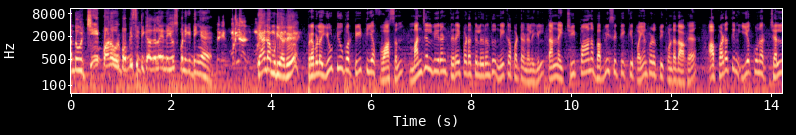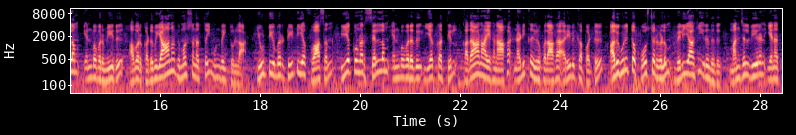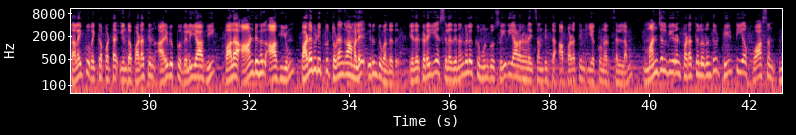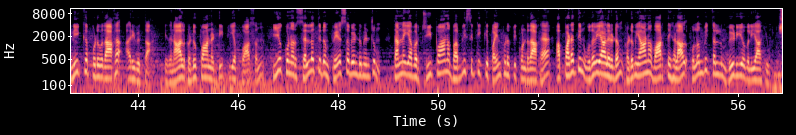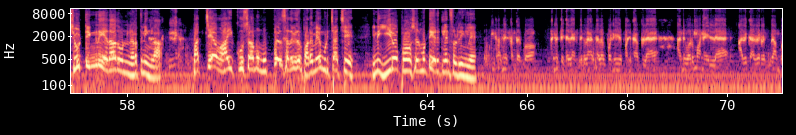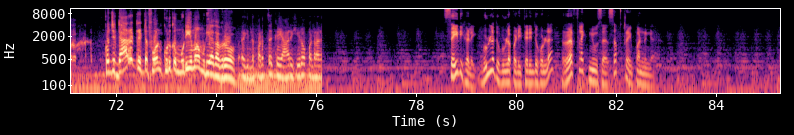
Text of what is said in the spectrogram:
அந்த ஒரு சீப்பான ஒரு பப்ளிசிட்டிக்காக எல்லாம் என்ன யூஸ் பண்ணிக்கிட்டீங்க. ஏண்டா முடியாது? பிரபல யூடியூபர் டிடிஎஃப் வாசன் மஞ்சள் வீரன் திரைப்படத்திலிருந்து நீக்கப்பட்ட நிலையில் தன்னை சீப்பான பப்ளிசிட்டிக்கு பயன்படுத்திக் கொண்டதாக அப்படத்தின் இயக்குனர் செல்லம் என்பவர் மீது அவர் கடுமையான விமர்சனத்தை முன்வைத்துள்ளார். யூடியூபர் டிடிஎஃப் வாசன் இயக்குனர் செல்லம் என்பவரது இயக்கத்தில் கதாநாயகனாக நடிக்க இருப்பதாக அறிவிக்கப்பட்டு அது குறித்த போஸ்டர்களும் வெளியாகி இருந்தது. மஞ்சள் வீரன் என தலைப்பு வைக்கப்பட்ட இந்த படத்தின் அறிவிப்பு வெளியாகி பல ஆண்டுகள் ஆகியும் படப்பிடிப்பு தொடங்காமலே இருந்து வந்தது. இதற்கிடையே சில தினங்களுக்கு முன்பு செய்தியாளர்களை சந்தித்த அப்படத்தின் இயக்குனர் செல்லம் மஞ்சள் வீரன் படத்திலிருந்து டிடிஎஃப் வாசன் நீக்கப்படுவதாக அறிவித்தார். இதனால் கடுப்பான டிடிஎஃப் வாசன் இயக்குனர் செல்லத்திடம் பேச வேண்டும் என்றும் தன்னை அவர் சீப்பான பப்ளிசிட்டிக்கு பயன்படுத்திக் கொண்டதாக அப்படத்தின் உதவியாளரிடம் கடுமையான வார்த்தைகளால் புலம்பி தள்ளும் வீடியோ வெளியாகி ஷூட்டிங்னு ஏதாவது ஒன்று நடத்துனீங்களா? பச்சையா வாய் கூசாம முப்பது சதவீதம் படமே முடிச்சாச்சு. இன்னும் ஹீரோ போர்ஷன் மட்டும் எடுக்கலன்னு சொல்றீங்களே? சமய சந்தர்ப்பம். அன்னத்து கல்யாணத்துக்குலாம் செலவு பண்ணி பண்ணிட்டாப்புல. அந்த வருமானம் இல்ல. அதுக்காக ரத்து தான் ப்ரோ கொஞ்சம் டேரக்டர்கிட்ட ஃபோன் கொடுக்க முடியுமா முடியாதா ப்ரோ இந்த படத்துக்கு யாரு ஹீரோ பண்றாங்க? செய்திகளை உள்ளது உள்ளபடி தெரிந்து கொள்ள ரெஃப்ளெக்ட் நியூஸை சப்ஸ்கிரைப் பண்ணுங்க.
